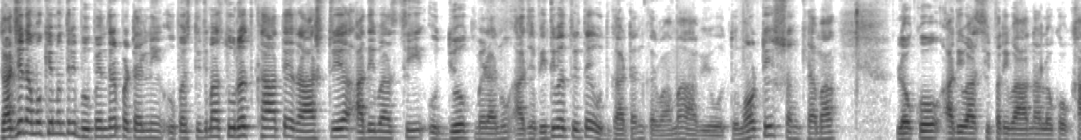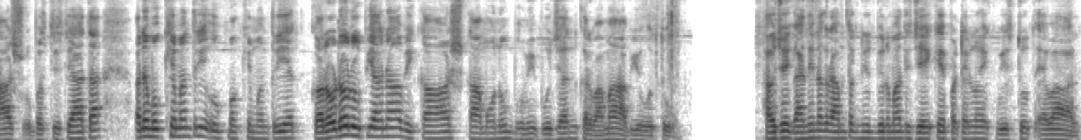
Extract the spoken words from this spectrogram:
રાજ્યના મુખ્યમંત્રી ભૂપેન્દ્ર પટેલની ઉપસ્થિતિમાં સુરત ખાતે રાષ્ટ્રીય આદિવાસી ઉદ્યોગ મેળાનું આજે વિધિવત રીતે ઉદ્ઘાટન કરવામાં આવ્યું હતું. મોટી સંખ્યામાં લોકો, આદિવાસી પરિવારના લોકો ખાસ ઉપસ્થિત રહ્યા હતા અને મુખ્યમંત્રી, ઉપમુખ્યમંત્રીએ કરોડો રૂપિયાના વિકાસ કામોનું ભૂમિપૂજન કરવામાં આવ્યું હતું. હવે જોઈએ ગાંધીનગર આમતક ન્યૂઝ બ્યુરોમાંથી જે કે પટેલનો એક વિસ્તૃત અહેવાલ.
